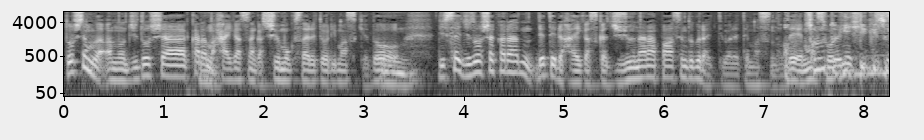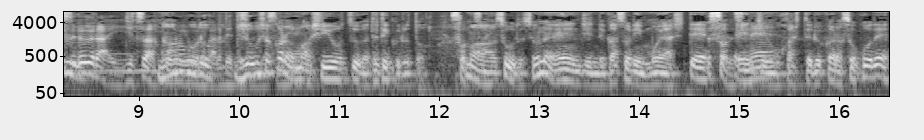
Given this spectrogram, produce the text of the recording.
どうしてもあの自動車からの排ガスなんか注目されておりますけど、うん実際自動車から出てる排ガスが17%ぐらいって言われてますので、あまあ、それに匹敵するぐらい、な実はるほど工業炉から。出て自動るんです、ね、車からまあ CO2 が出てくると。そうですねまあそうですよね。エンジンでガソリン燃やして、そうですねエンジン動かしてるから、そこで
